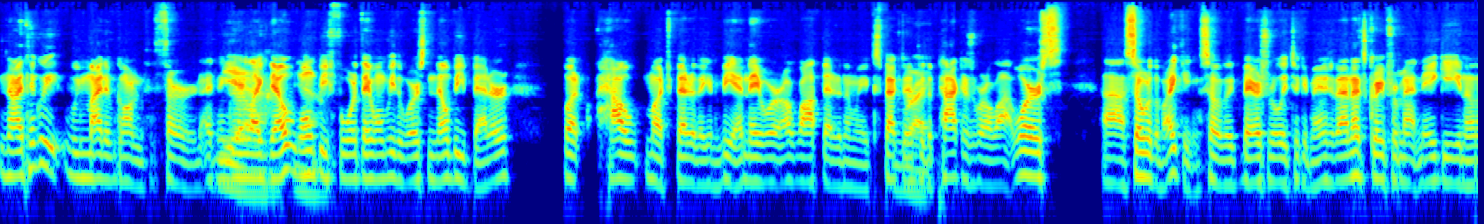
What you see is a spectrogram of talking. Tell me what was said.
No, I think we, we might have gone third. I think we Yeah, were like, they won't be fourth, they won't be the worst, and they'll be better. But how much better they going to be? And they were a lot better than we expected. But the Packers were a lot worse. Uh, so were the Vikings. So the Bears really took advantage of that, and that's great for Matt Nagy, you know,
